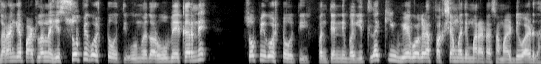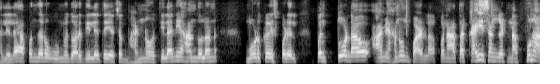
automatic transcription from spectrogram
जरांगे पाटलांना ही सोपी गोष्ट होती. उमेदवार उभे करणे सोपी गोष्ट होती. पण त्यांनी बघितलं की वेगवेगळ्या पक्षामध्ये मराठा समाज डिवाइड झालेला आहे. आपण जर उमेदवार दिले तर याच्यात भांडणं होतील आणि आंदोलन मोडकळीस पडेल. पण तो डाव आम्ही हाणून पाडला. पण आता काही संघटना पुन्हा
